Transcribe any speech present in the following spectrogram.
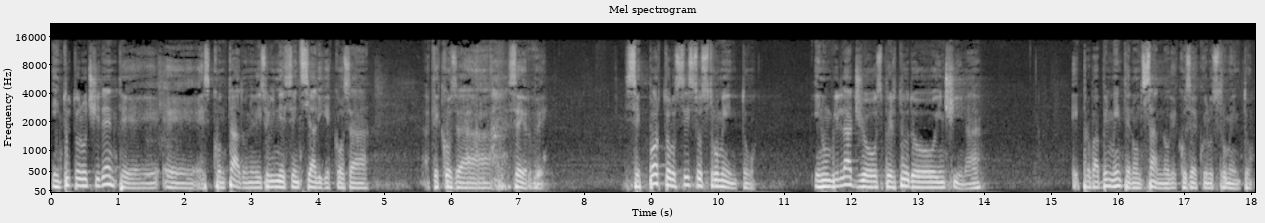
in tutto l'Occidente è, è- scontato nelle sue linee essenziali che cosa, a che cosa serve. Se porto lo stesso strumento in un villaggio sperduto in Cina, e probabilmente non sanno che cos'è quello strumento,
